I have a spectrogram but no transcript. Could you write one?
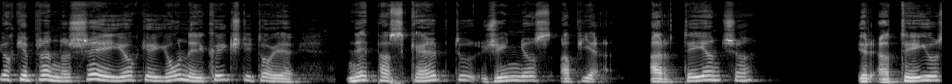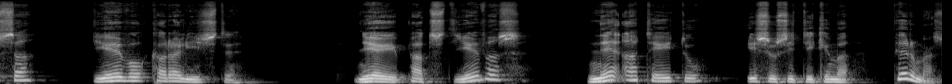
jokie pranašai, jokie jaunai krikštytoje nepaskelbtų žinios apie artėjančią ir atėjusią Dievo karalystę. Nei pats Dievas neateitų į susitikimą pirmas.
